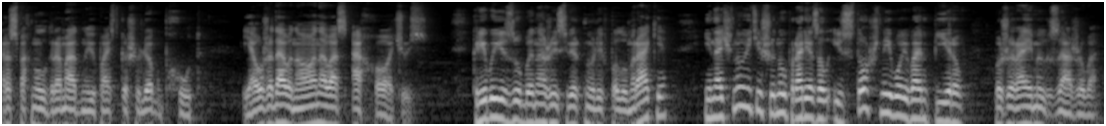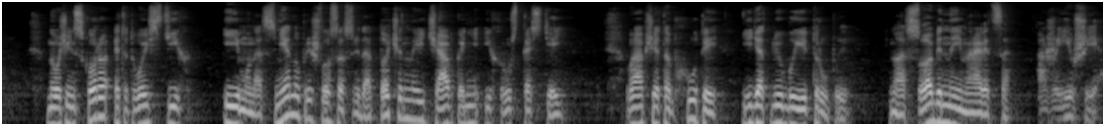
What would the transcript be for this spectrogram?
распахнул громадную пасть кошелек Бхут. Я уже давно на вас охочусь. Кривые зубы ножи сверкнули в полумраке, и ночную тишину прорезал истошный вой вампиров, пожираемых заживо. Но очень скоро этот вой стих, и ему на смену пришло сосредоточенное чавканье и хруст костей. Вообще-то бхуты едят любые трупы, но особенно им нравятся ожившие.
